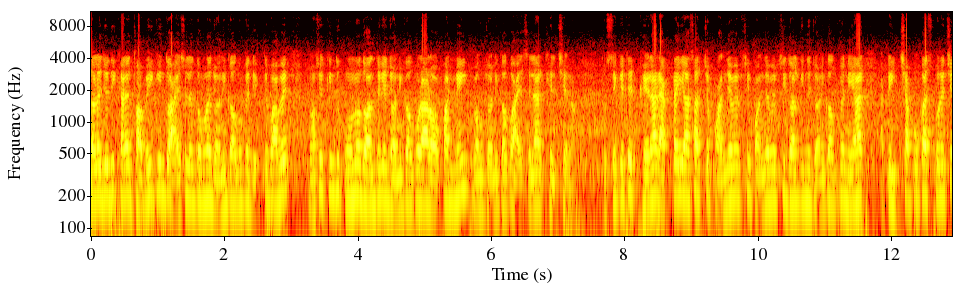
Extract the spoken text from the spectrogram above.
দলে যদি খেলে, তবেই কিন্তু আইএসএলে তোমরা জনি কাকুকে দেখতে পাবে। নচেত কিন্তু কোনো দল থেকে জনি কাকুর আর অফার নেই এবং জনি কাকু আইএসএল আর খেলছে না। তো সেক্ষেত্রে ফেরার একটাই আশা হচ্ছে পাঞ্জাব এফসি। পাঞ্জাব এফসি দল কিন্তু জনি কাকুকে নেওয়ার একটা ইচ্ছা প্রকাশ করেছে।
